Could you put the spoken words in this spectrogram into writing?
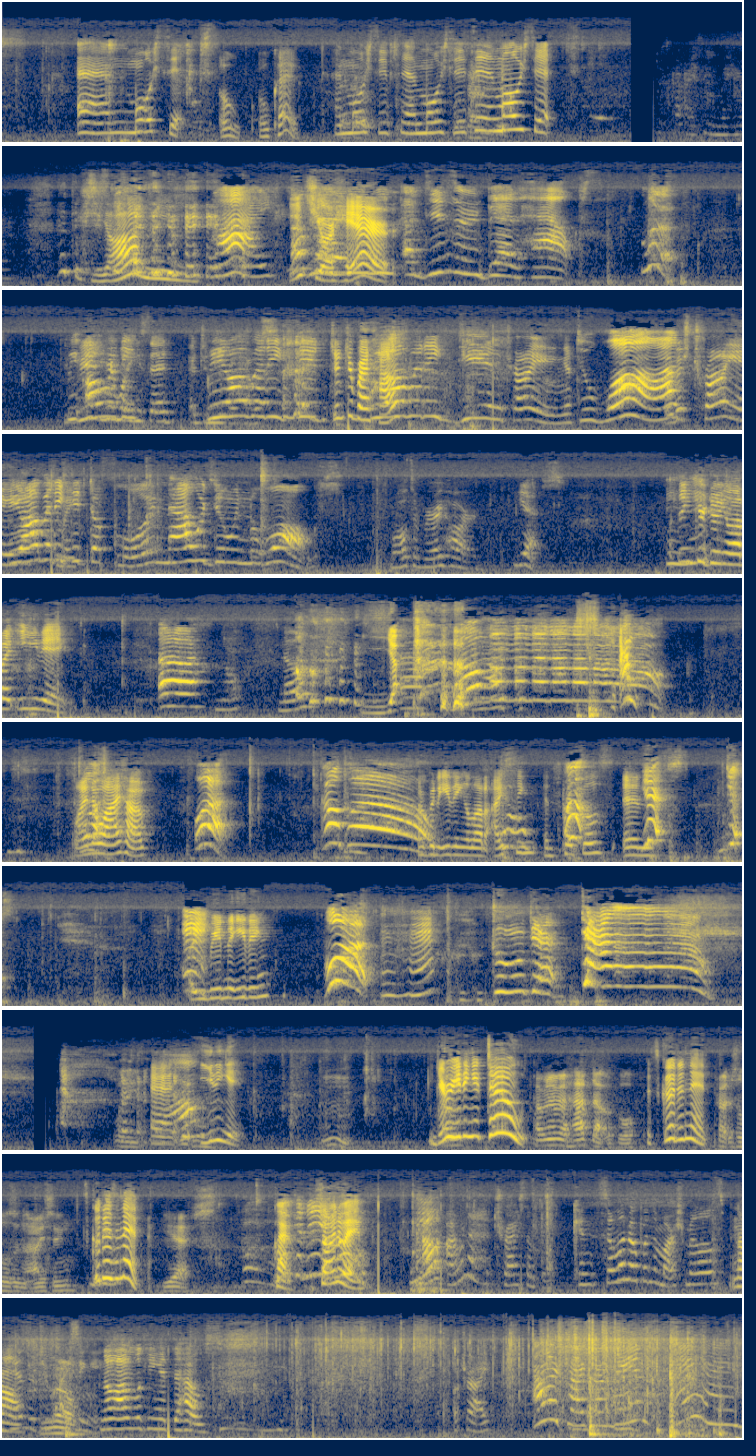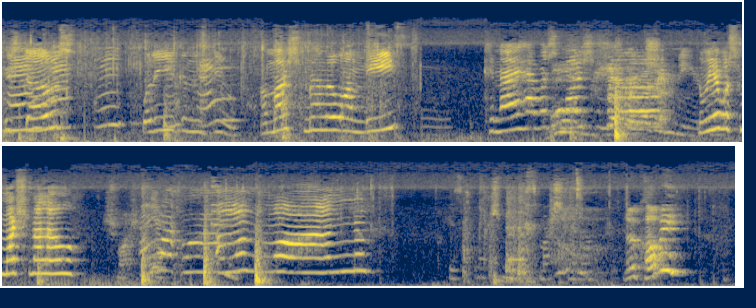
And more sips. Oh, okay. And more sips and more sips and more sips. Yummy. Hi. Eat your hair. A Disney bed house. Look. We We didn't what already, he said. Didn't we hear what already did, Gingerbread we house? We already did trying. the I'm walls. just trying. We already to did the floor, and now we're doing the walls. Walls are very hard. Yes. I think you're doing a lot of eating. Uh, no. No. Yep. no, no, no, no, no, no, no. I know I have. What? Go, go. I've been eating a lot of icing and pretzels and Yes. Yes. are you being the eating? What? Mm-hmm. Do that. Down. What do you- And we're eating it. Mm. You're um, eating it too. I've never had that before. It's good, isn't it? Pretzels and icing. It's good, isn't it? Yes. Okay. So anyway, I, I want to try something. Can someone open the marshmallows? No. My hands are too No. no, I'm looking at the house. I'll try. I'm gonna try something. Those? What are you gonna do? A marshmallow on these? Can I have a marshmallow? Chimney. Can we have a marshmallow? I want one. I want one. Is it marshmallow? It's marshmallow. No coffee?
